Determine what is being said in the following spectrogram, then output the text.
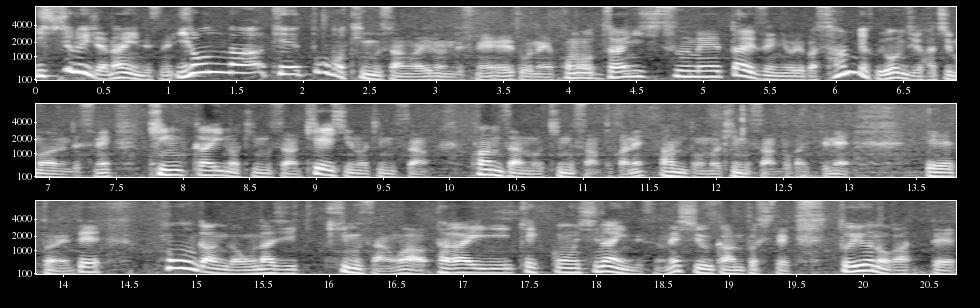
1種類じゃないんですね。いろんな系統のキムさんがいるんですね。えっ、ー、とね、この在日数名大全によれば348もあるんですね。近海のキムさん、慶州のキムさん、ファンザンのキムさんとかね、安藤のキムさんとか言ってね、えっ、とね、で、本願が同じキムさんは互いに結婚しないんですよね、習慣として。というのがあって、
